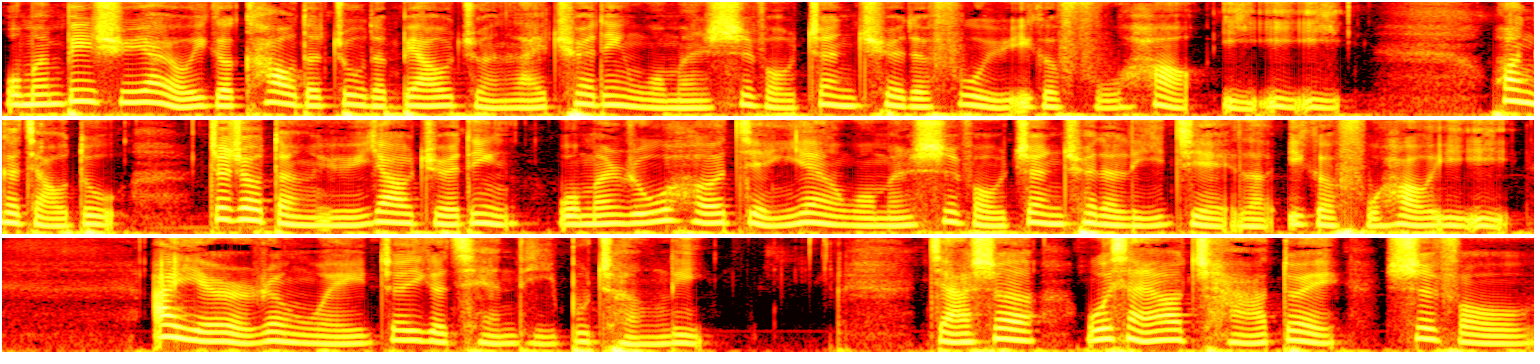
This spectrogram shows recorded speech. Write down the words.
我们必须要有一个靠得住的标准来确定我们是否正确的赋予一个符号以意义。换个角度。这就等于要决定我们如何检验我们是否正确的理解了一个符号意义。艾耶尔认为这一个前提不成立。假设我想要查对是否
